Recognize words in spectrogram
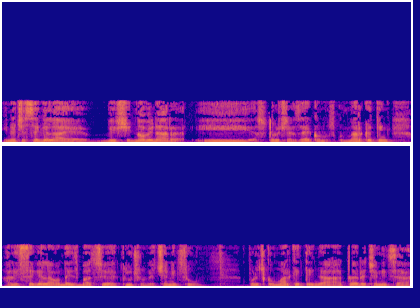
Inače Segela je bivši novinar i stručnjak za ekonomsku marketing, ali Segela onda izbacuje ključnu rečenicu političkog marketinga, a to je rečenica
